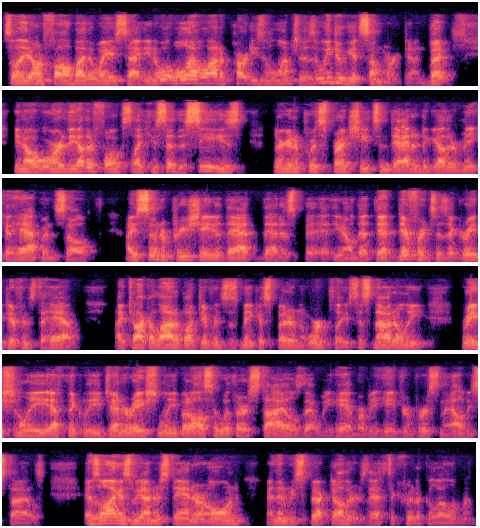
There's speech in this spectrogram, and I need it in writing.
so they don't fall by the wayside. You know, we'll, we'll have a lot of parties and lunches and we do get some work done. But, you know, or the other folks, like you said, the C's, they're going to put spreadsheets and data together, make it happen. So I soon appreciated that that is you know that that difference is a great difference to have. I talk a lot about differences make us better in the workplace. It's not only racially, ethnically, generationally, but also with our styles that we have, our behavior and personality styles. As long as we understand our own and then respect others, that's the critical element.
